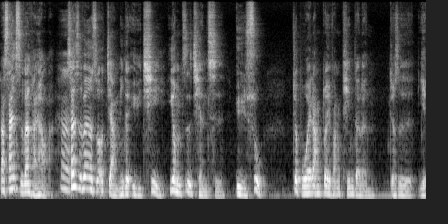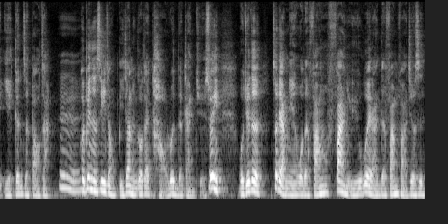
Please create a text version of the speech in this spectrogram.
那三十分还好嘛。三十分的时候讲你的语气、用字遣词、语速，就不会让对方听的人就是也也跟着爆炸。嗯。会变成是一种比较能够在讨论的感觉。所以我觉得这两年我的防范于未然的方法，就是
